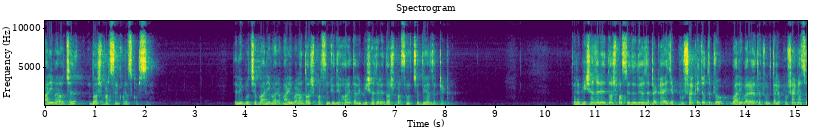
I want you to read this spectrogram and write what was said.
বাড়ি ভাড়া হচ্ছে দশ পার্সেন্ট খরচ করছে। তাহলে লিখব হচ্ছে বাড়ি ভাড়া। বাড়ি ভাড়া দশ পার্সেন্ট যদি হয়, তাহলে বিশ হাজারে দশ পার্সেন্ট হচ্ছে দুই হাজার টাকা। তাহলে বিশ হাজারে দশ পার্সেন্ট দুই হাজার টাকা, এই যে পোশাকে যতটুকু, বাড়ি ভাড়া এতটুকু, তাহলে পোশাক আছে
